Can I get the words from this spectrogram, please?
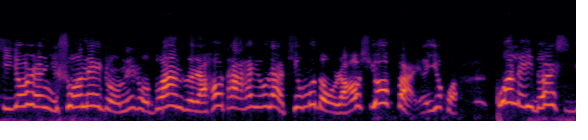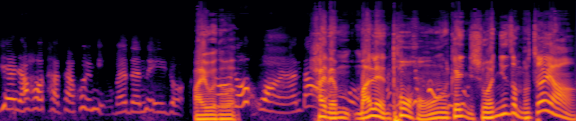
其就是你说那种那种段子，然后他还有点听不懂，然后需要反应一会儿，过了一段时间，然后他才会明白的那一种，哎呦我的妈有一种恍然大悟，还得满脸通红，跟你说你怎么这样？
